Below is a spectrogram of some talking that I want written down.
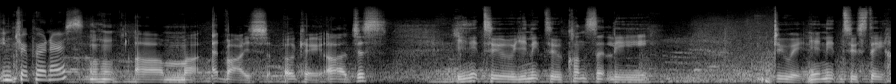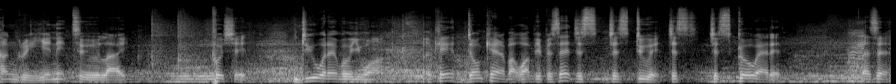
entrepreneurs? um, advice okay uh, just you need to you need to constantly do it. You need to stay hungry. You need to like push it. Do whatever you want. Okay? Don't care about what people say. Just just do it. Just just go at it. That's it.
